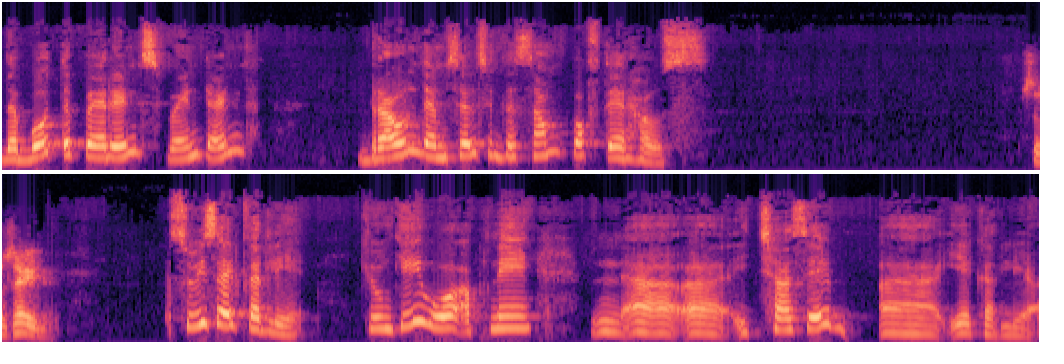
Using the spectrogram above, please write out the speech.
the both the parents went and drowned themselves in the sump of their house. Suicide suicide कर लिए क्योंकि वो अपने इच्छा से ये कर लिया।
